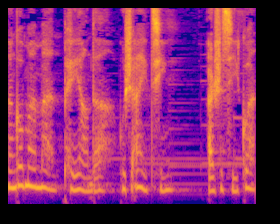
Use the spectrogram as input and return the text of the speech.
能够慢慢培养的不是爱情，而是习惯；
